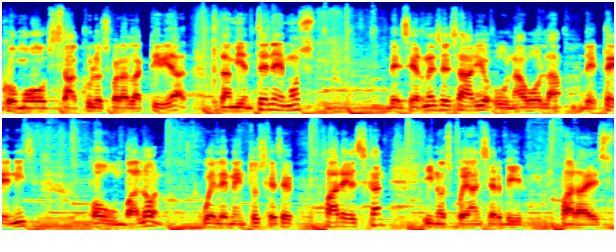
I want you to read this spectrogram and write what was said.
como obstáculos para la actividad. También tenemos, de ser necesario, una bola de tenis o un balón elementos que se parezcan y nos puedan servir para esto.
